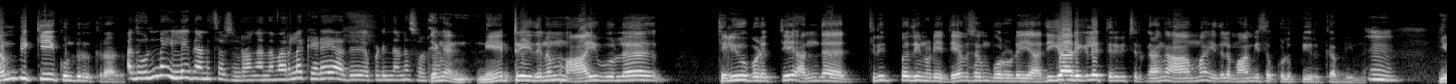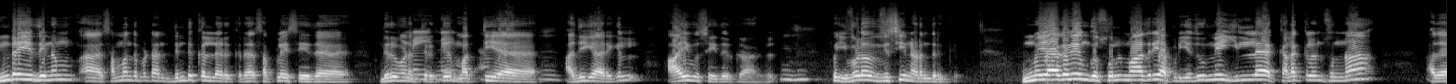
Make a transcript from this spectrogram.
நம்பிக்கையை கொண்டிருக்கிறார்கள். அது உண்மை இல்லை தானே சார் சொல்றாங்க? அந்த மாதிரிலாம் கிடையாது அப்படின்னு தானே சொல்றாங்க. நேற்றைய தினம் ஆய்வுல தெளிவுபடுத்தி அந்த திருப்பதியினுடைய தேவசம் போருடைய அதிகாரிகளே தெரிவிச்சிருக்காங்க ஆமா இதுல மாமிச கொழுப்பு இருக்கு அப்படின்னு. இன்றைய தினம் சம்பந்தப்பட்ட அந்த திண்டுக்கல்ல இருக்கிற சப்ளை செய்த நிறுவனத்திற்கு மத்திய. அதிகாரிகள் ஆய்வு செய்திருக்கிறார்கள். இப்போ இவ்வளவு விஷயம் நடந்திருக்கு. உண்மையாகவே உங்க சொல் மாதிரி அப்படி எதுவுமே இல்லை கலக்கலன்னு சொன்னா அதை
